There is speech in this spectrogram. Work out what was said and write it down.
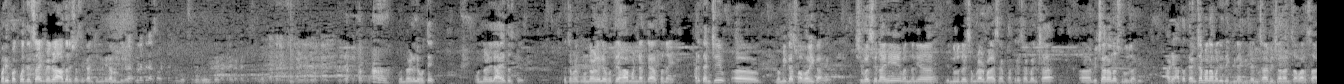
परिपक्वतेचा एक वेगळा आदर्श श्रीकांत शिंदेनी घालून वेळी. गोंधळलेले होते गोंधळलेले आहेतच ते. त्याच्यामुळे गोंधळलेले होते हा म्हणण्यात काही अर्थ नाही. आणि त्यांची भूमिका स्वाभाविक आहे. शिवसेना ही वंदनीय हिंदू हृदय सम्राट बाळासाहेब ठाकरे साहेबांच्या विचारानं सुरू झाली. आणि आता त्यांच्या मनामध्ये देखील आहे की त्यांच्या विचारांचा वारसा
